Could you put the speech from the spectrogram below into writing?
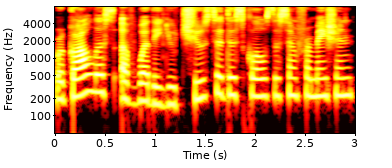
Regardless of whether you choose to disclose this information,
